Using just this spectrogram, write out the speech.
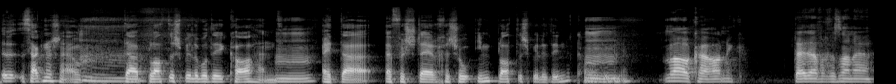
äh, sag noch schnell, Mm. der Plattenspieler, den die hatten, hat der einen Verstärker schon im Plattenspieler drin gehabt? Mm. Ja, keine Ahnung. Der hat einfach so einen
